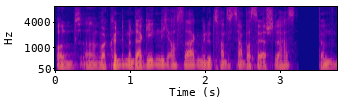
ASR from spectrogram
Und, ähm, Aber könnte man dagegen nicht auch sagen, wenn du 20 Zahnpasta-Hersteller hast, dann,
